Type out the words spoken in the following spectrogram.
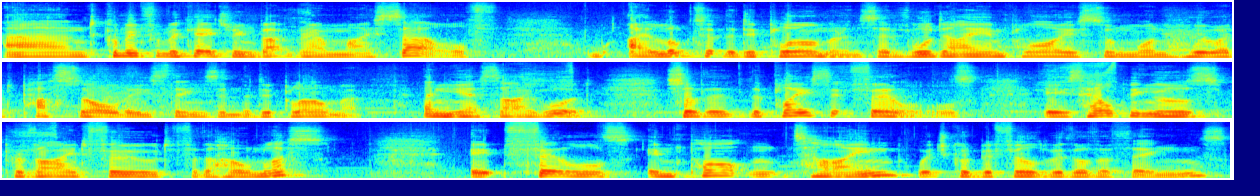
And coming from a catering background myself, I looked at the diploma and said, would I employ someone who had passed all these things in the diploma? And yes, I would. So the, the place it fills is helping us provide food for the homeless. It fills important time, which could be filled with other things.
